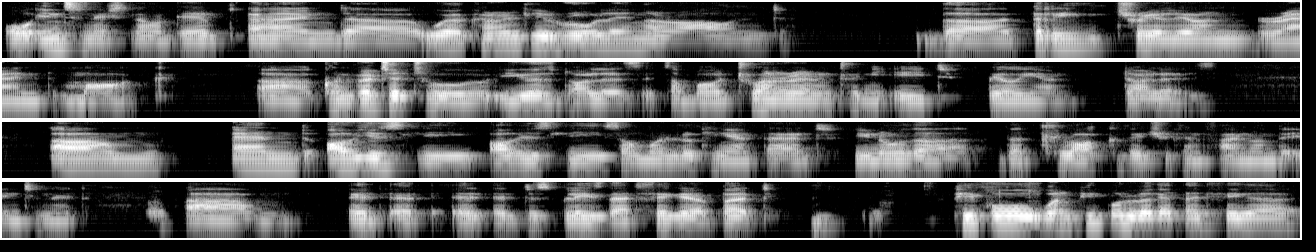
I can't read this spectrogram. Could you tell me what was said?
or international debt, and uh, we're currently rolling around the 3 trillion rand mark. Uh, converted to US dollars, it's about 228 billion dollars. Um, and obviously, obviously, someone looking at that, you know, the the clock that you can find on the internet, um, it, it it displays that figure. But people, when people look at that figure,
